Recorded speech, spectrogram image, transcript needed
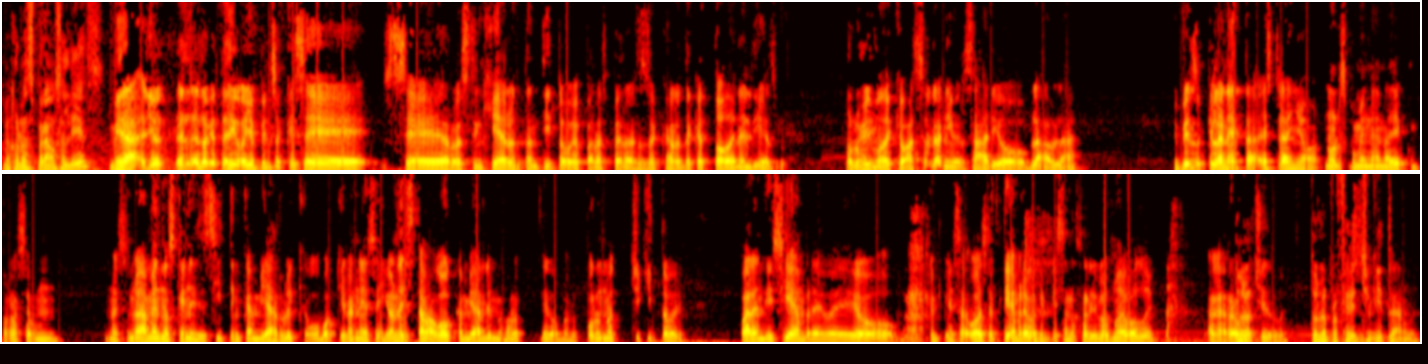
mejor nos esperamos al 10. Mira, yo, es, es lo que te digo, yo pienso que se, se restringieron tantito, güey, para esperarse a sacar de que todo en el 10, güey. Por lo mismo de que va a ser el aniversario, bla, bla. Yo pienso que la neta, este año no les conviene a nadie comprarse un, un S9, a menos que necesiten cambiarlo y que huevo quieran ese. Yo necesitaba huevo cambiarlo y mejor, digo, mejor por uno chiquito, güey. Para en diciembre, güey, o que empieza, o en septiembre, güey, que empiezan a salir los nuevos, güey. Agarrar uno chido, güey. Tú lo prefieres chiquito. plan, güey.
